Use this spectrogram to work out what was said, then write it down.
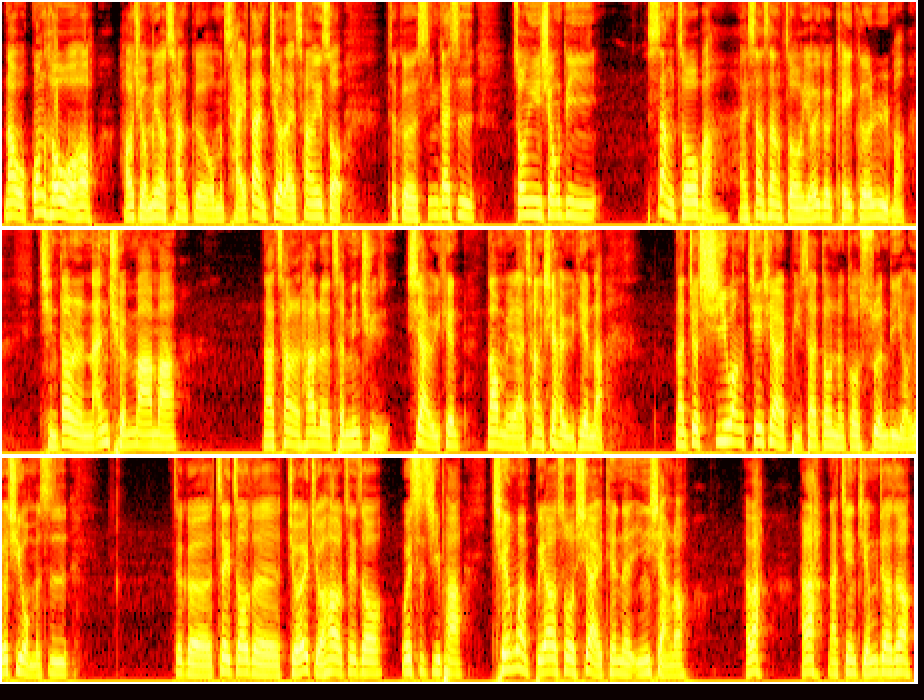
那我光头我哈，好久没有唱歌，我们彩蛋就来唱一首。这个是应该是中英兄弟上周吧，还上上周有一个 K 歌日嘛，请到了南拳妈妈，那唱了他的成名曲《下雨天》。那我们也来唱《下雨天》啦。那就希望接下来比赛都能够顺利哦。尤其我们是这个这周的九月九号这周威士忌趴，千万不要受下雨天的影响喽，好吧？好了，那今天节目就到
